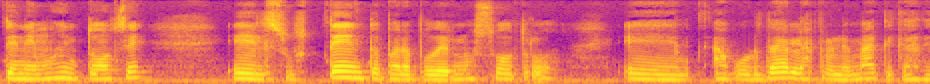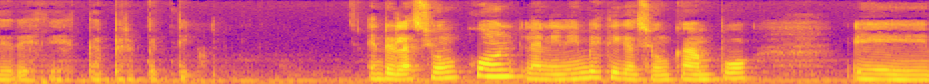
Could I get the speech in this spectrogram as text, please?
tenemos entonces el sustento para poder nosotros eh, abordar las problemáticas desde esta perspectiva. En relación con la línea de investigación campo eh,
